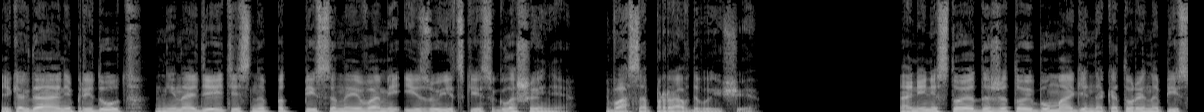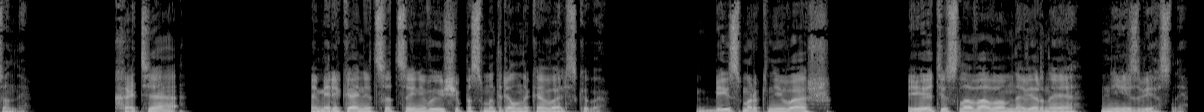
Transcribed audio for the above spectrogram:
И когда они придут, не надейтесь на подписанные вами иезуитские соглашения, вас оправдывающие. Они не стоят даже той бумаги, на которой написаны. Хотя... Американец оценивающе посмотрел на Ковальского. «Бисмарк не ваш, и эти слова вам, наверное, неизвестны».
